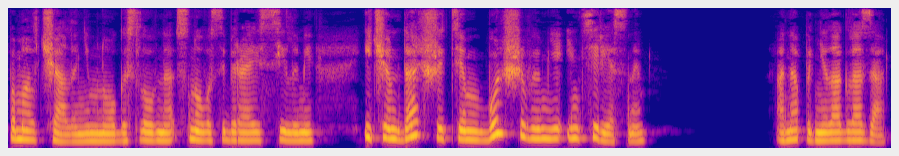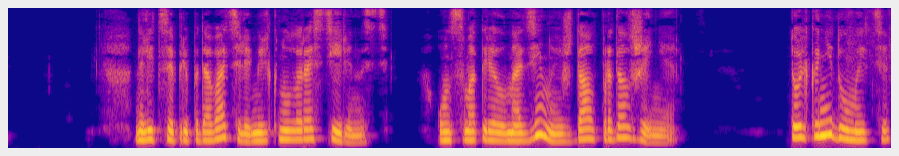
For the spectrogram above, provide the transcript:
Помолчала немного, словно снова собираясь силами, и чем дальше, тем больше вы мне интересны. Она подняла глаза. На лице преподавателя мелькнула растерянность. Он смотрел на Дину и ждал продолжения. «Только не думайте,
